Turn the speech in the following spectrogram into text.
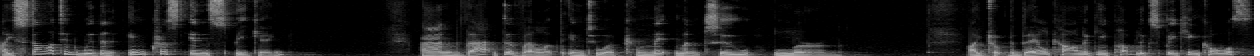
I started with an interest in speaking, and that developed into a commitment to learn. I took the Dale Carnegie public speaking course,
